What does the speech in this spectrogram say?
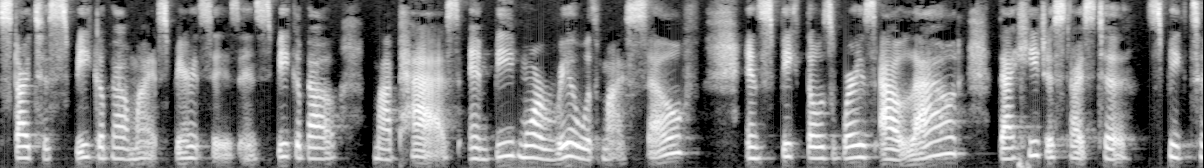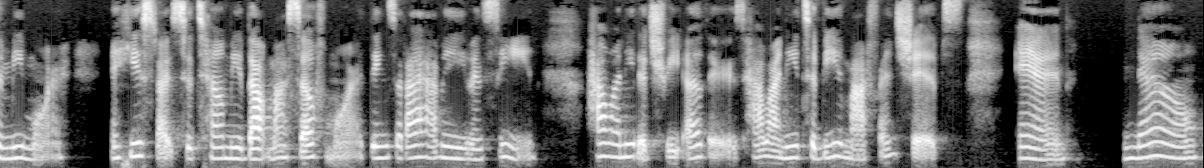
start to speak about my experiences and speak about my past and be more real with myself and speak those words out loud, that He just starts to speak to me more. And He starts to tell me about myself more, things that I haven't even seen, how I need to treat others, how I need to be in my friendships. And now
